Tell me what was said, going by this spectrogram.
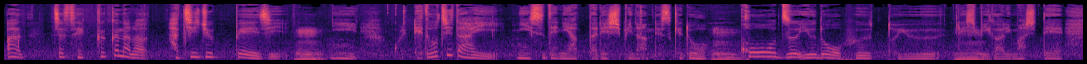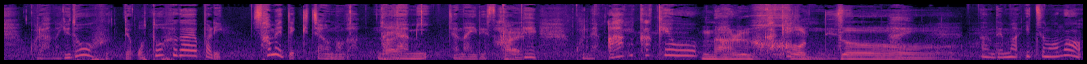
あじゃあせっかくなら80ページうん。にこれ江戸時代にすでにあったレシピなんですけどうん「香酢湯豆腐」というレシピがありまして、これあの湯豆腐ってお豆腐がやっぱり冷めてきちゃうのが悩みじゃないですか、はい。でこれねあんかけをなるかほけるんです。ど、なので、まあ、いつもの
